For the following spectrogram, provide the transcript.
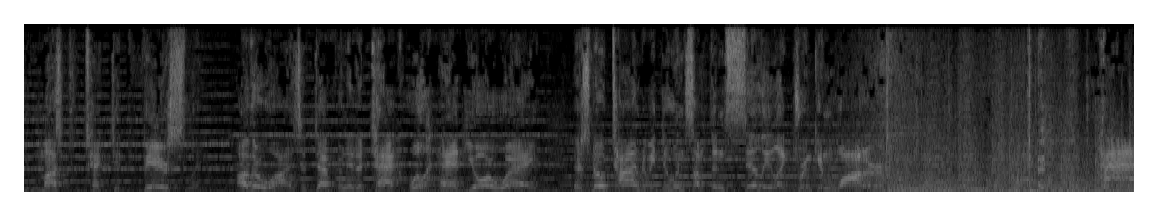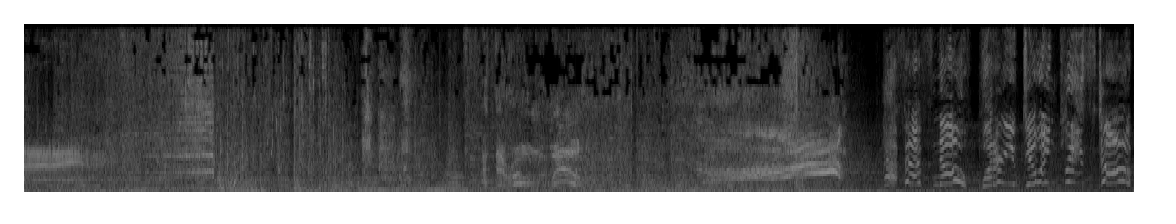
You must protect it fiercely. Otherwise, a definite attack will head your way. There's no time to be doing something silly like drinking water. At their own will! FF, no! What are you doing? Please stop!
